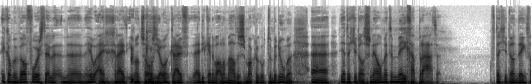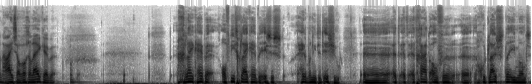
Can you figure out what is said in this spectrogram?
Ik kan me wel voorstellen, een, een heel eigen gereid iemand zoals Johan Cruijff, hè, die kennen we allemaal, dus het is makkelijk om te benoemen. Uh, ja, dat je dan snel met hem mee gaat praten. Of dat je dan denkt van, ah, hij zal wel gelijk hebben. Gelijk hebben of niet gelijk hebben is dus helemaal niet het issue. Uh, het, het, het gaat over uh, goed luisteren naar iemand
